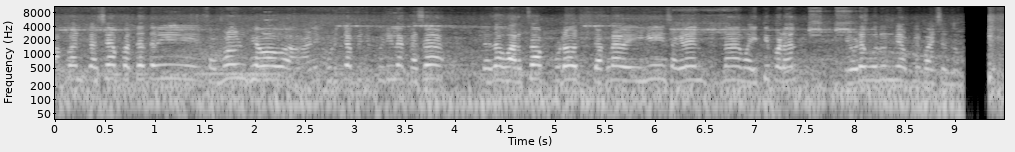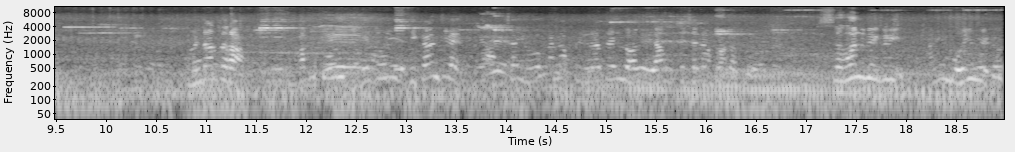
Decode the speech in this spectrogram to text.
आपण कशा पद्धतीने सांभाळून ठेवावं आणि पुढच्या पिढी- पिढीला कसा त्याचा वारसा पुढं ढकलावा ही सगळ्यांना माहिती पडेल. एवढे बोलून मी आपली भाषण संपवतो. भंडारदरा आपण हे दोन ठिकाण जे आहेत. ते आमच्या युवकांना प्रेरणादायी व्हावे या उद्देशाने आपण करतो सहल वेगळी आणि मोहीम वेगळी.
